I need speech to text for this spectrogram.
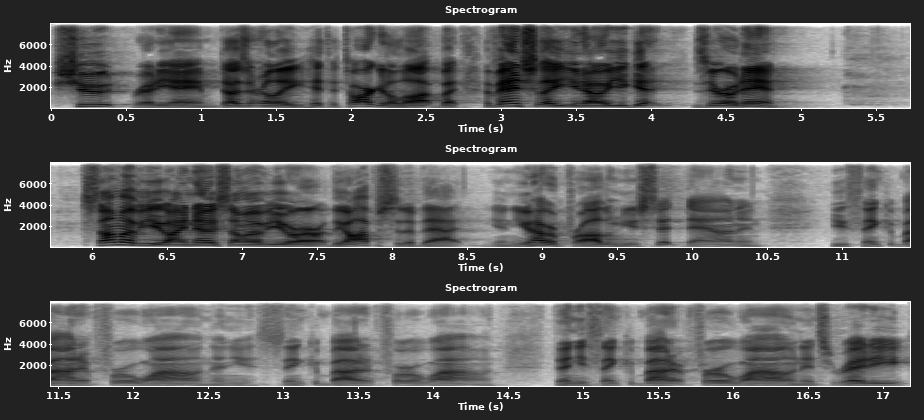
Shoot, ready, aim. Doesn't really hit the target a lot, but eventually, you know, you get zeroed in. Some of you, I know some of you are the opposite of that. You have a problem, you sit down and you think about it for a while, and then you think about it for a while, and then you think about it for a while, and it's ready.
